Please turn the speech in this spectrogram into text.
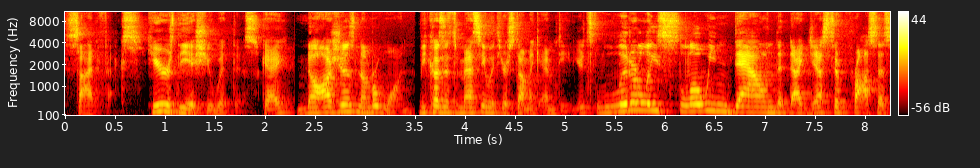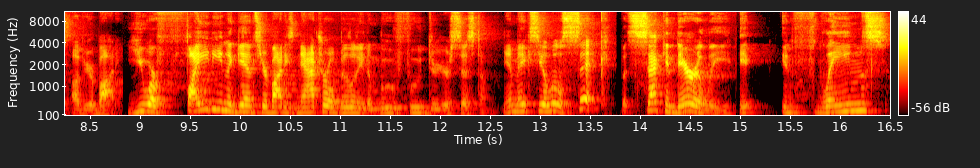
side effects. Here's the issue with this, okay? Nausea is number one because it's messing with your stomach empty. It's literally slowing down the digestive process of your body. You are fighting against your body's natural ability to move food through your system. It makes you a little sick. But secondarily, it inflames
